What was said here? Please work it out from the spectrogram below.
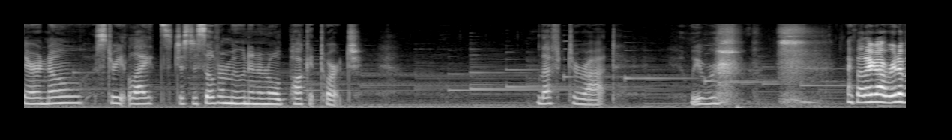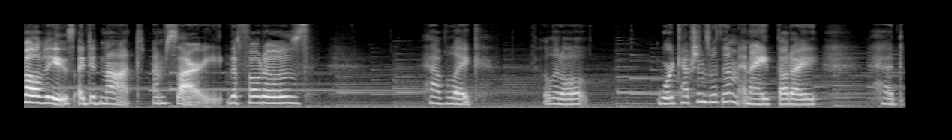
There are no street lights, just a silver moon and an old pocket torch. Left to rot. We were. I thought I got rid of all of these. I did not. I'm sorry. The photos have like little word captions with them, and I thought I had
